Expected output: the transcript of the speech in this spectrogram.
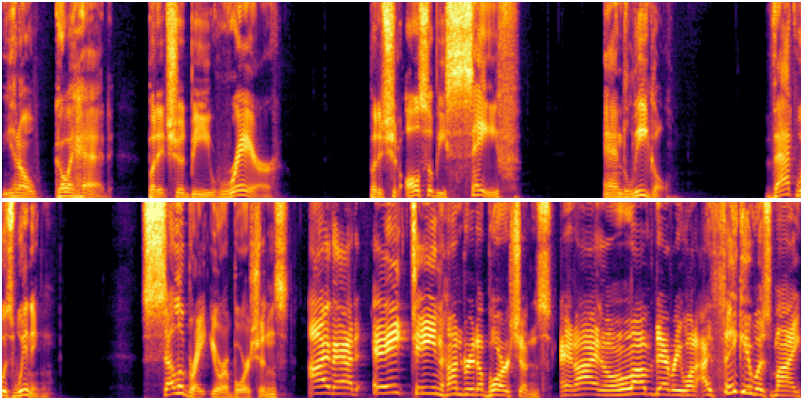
you know, go ahead. But it should be rare, but it should also be safe and legal. That was winning. Celebrate your abortions. I've had 1,800 abortions and I loved everyone. I think it was my,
